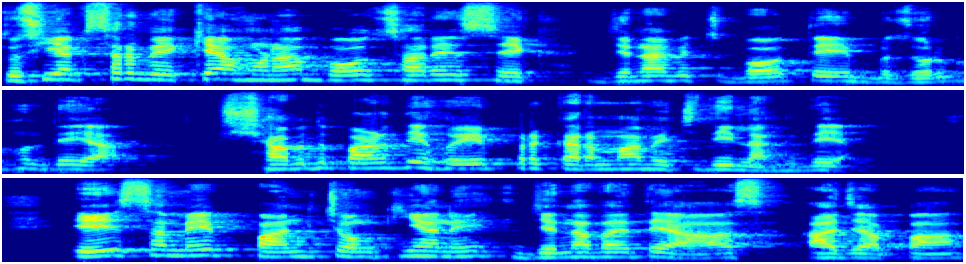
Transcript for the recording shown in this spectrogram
ਤੁਸੀਂ ਅਕਸਰ ਵੇਖਿਆ ਹੋਣਾ ਬਹੁਤ ਸਾਰੇ ਸਿੱਖ, ਜਿਨ੍ਹਾਂ ਵਿੱਚ ਬਹੁਤੇ ਬਜ਼ੁਰਗ ਹੁੰਦੇ ਆ, ਸ਼ਬਦ ਪੜ੍ਹਦੇ ਹੋਏ ਪਰਿਕਰਮਾ ਵਿੱਚ ਦੀ ਲੰਘਦੇ ਆ। ਇਸ ਸਮੇਂ ਪੰਜ ਚੌਂਕੀਆਂ ਨੇ ਜਿਨ੍ਹਾਂ ਦਾ ਇਤਿਹਾਸ ਅੱਜ ਆਪਾਂ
